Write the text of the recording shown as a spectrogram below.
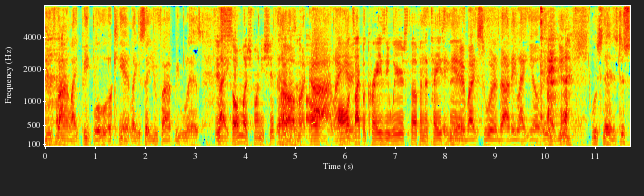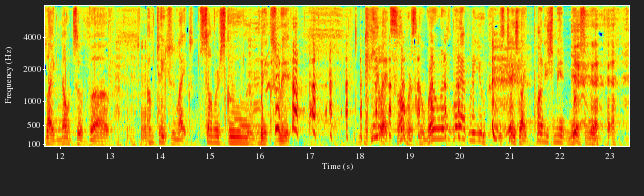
you find like people who again, like I said, you find people that's like so much funny shit that Oh, happens. in my all, God, like, all type of crazy, weird stuff in the tasting. yeah, everybody swear to God, they like yo, they like yo, what's that? It's just like notes of uh, I'm teaching like summer school mixed with. you like summer school, bro? What, what happened to you? This tastes like punishment mixed with.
